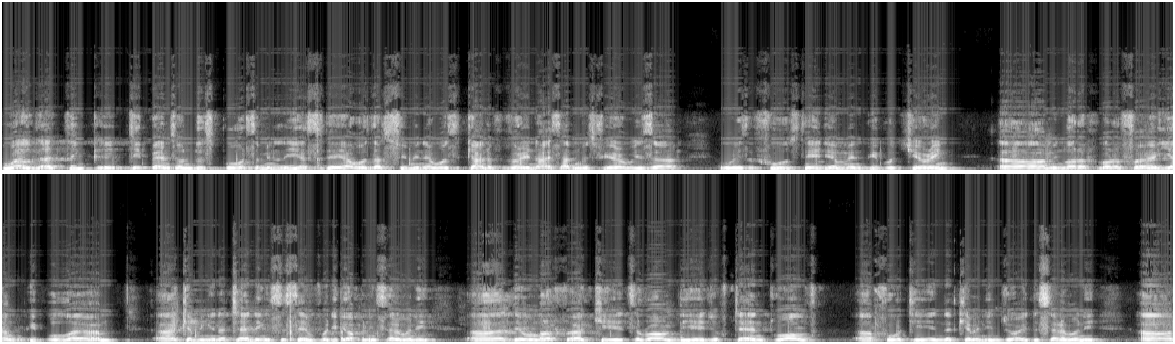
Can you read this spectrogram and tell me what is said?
Well, I think it depends on the sports. I mean, yesterday I was at swimming. It was kind of very nice atmosphere with uh, with a full stadium and people cheering. Uh, I mean, a lot of lot of uh, young people um, uh, coming and attending. It's the same for the opening ceremony. Uh, there were a lot of uh, kids around the age of 10, 12, uh, 14 that came and enjoyed the ceremony. Uh,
